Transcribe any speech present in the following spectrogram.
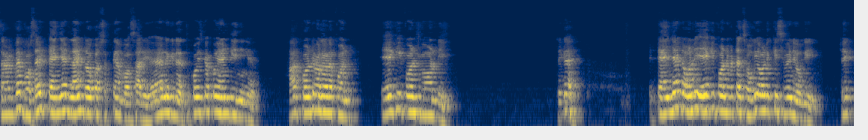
circle पे बहुत सारी टेंजेंट लाइन ड्रॉ कर सकते हैं, बहुत सारी। है लेकिन तो कोई इसका कोई एंड ही नहीं है। हर पॉइंट में अलग अलग पॉइंट एक ही पॉइंट में ओनली ठीक है? टेंजेंट ओनली एक ही पॉइंट पे टच होगी ओनली किसी में नहीं होगी। ठीक?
